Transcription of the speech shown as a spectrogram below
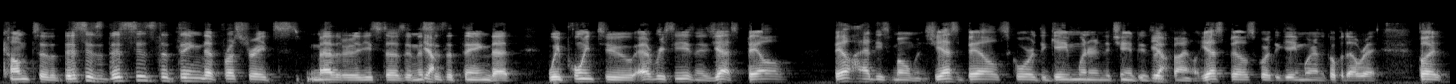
come to this is this is the thing that frustrates Madridistas, and this yeah. is the thing that we point to every season. Is yes, Bale Bale had these moments. Yes, Bale scored the game winner in the Champions League yeah. final. Yes, Bale scored the game winner in the Copa del Rey, but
